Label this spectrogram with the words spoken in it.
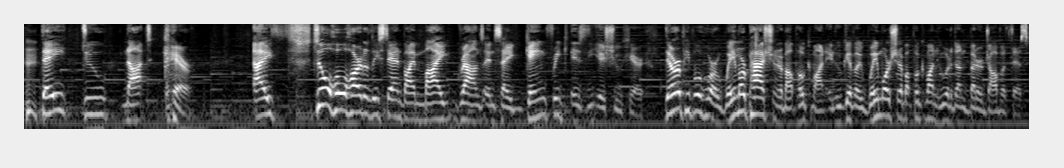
Hmm. They do not care. I still wholeheartedly stand by my grounds and say Game Freak is the issue here. There are people who are way more passionate about Pokemon and who give a way more shit about Pokemon who would have done a better job with this.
